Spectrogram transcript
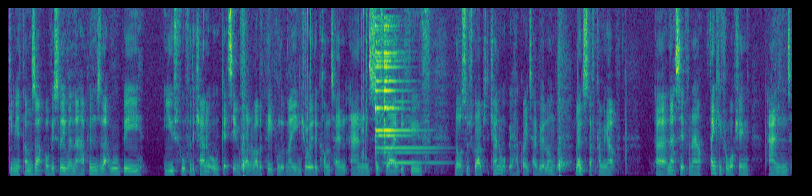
give me a thumbs up, obviously, when that happens. That will be useful for the channel or gets it in front of other people that may enjoy the content and subscribe if you've not subscribed to the channel. It'll be great to have you along. Loads of stuff coming up. Uh, and that's it for now. Thank you for watching and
